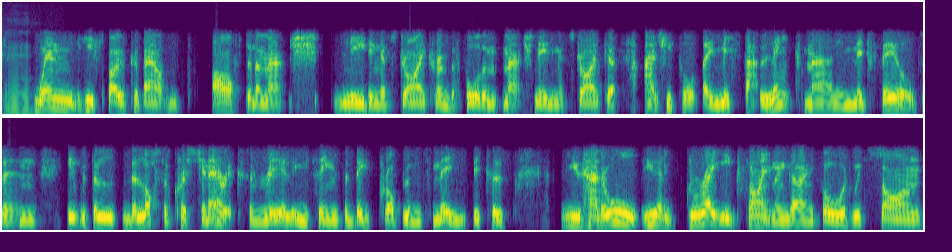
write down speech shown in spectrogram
mm. when he spoke about after the match needing a striker and before the match needing a striker, I actually thought they missed that link man in midfield. And it was the, the loss of Christian Eriksen really seems the big problem to me because you had all you had great excitement going forward with Son,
